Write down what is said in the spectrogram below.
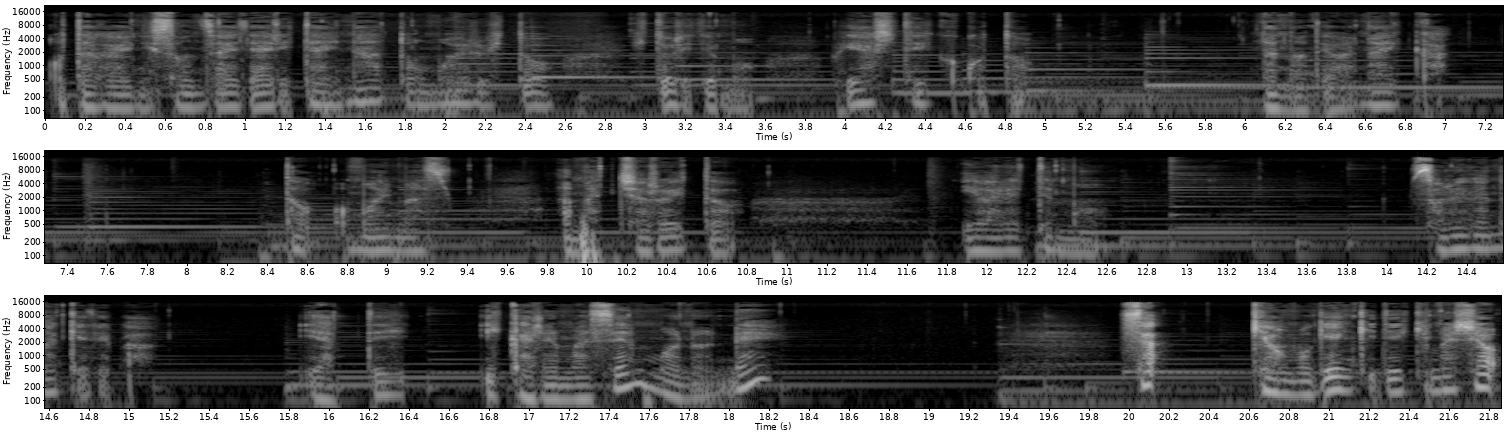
お互いに存在でありたいなと思える人を一人でも増やしていくことなのではないか。と思います。甘っちょろいと言われてもそれがなければやっていかれませんものね。さあ今日も元気でいきましょう。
